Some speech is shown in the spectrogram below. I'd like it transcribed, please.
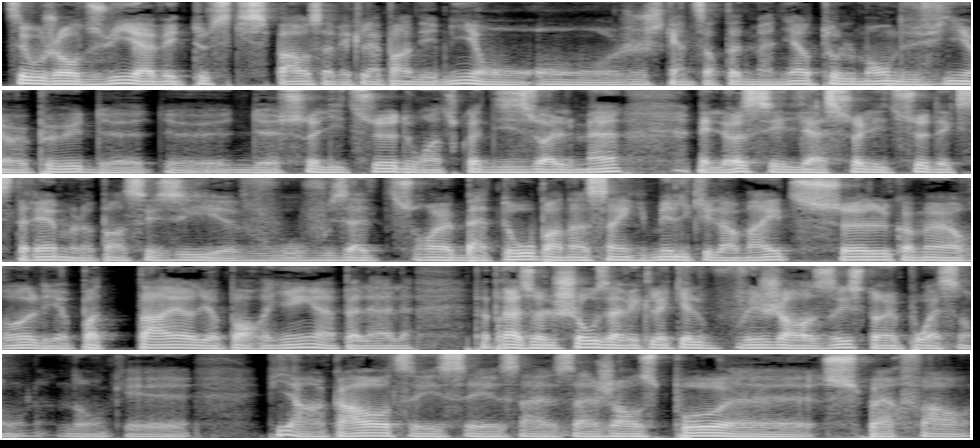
sais, aujourd'hui, avec tout ce qui se passe avec la pandémie, on, jusqu'à une certaine manière, tout le monde vit un peu de, de, solitude ou en tout cas d'isolement. Mais là, c'est la solitude extrême. Pensez-y, vous, vous êtes sur un bateau pendant 5000 km, seul comme un rat. Il n'y a pas de terre, il n'y a pas rien. À peu, près la seule chose avec laquelle vous pouvez jaser, c'est un poisson. Donc, euh, Puis encore, ça, ça jase pas super fort.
